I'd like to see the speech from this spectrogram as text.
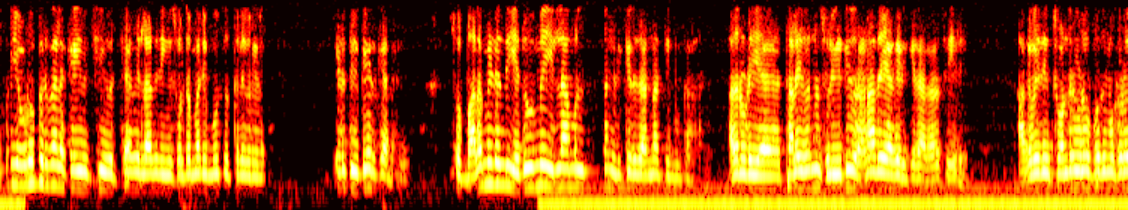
இப்படி எவ்வளவு பேர் மேல கை வச்சு இவர் தேவையில்லாத நீங்க சொல்ற மாதிரி மூத்த தலைவர்களை எடுத்துக்கிட்டே இருக்காரு. ஸோ பலமிழந்து எதுவுமே இல்லாமல் தான் இருக்கிறது அதிமுக அதனுடைய தலைவர்னு சொல்லிக்கிட்டு ஒரு அனாதையாக இருக்கிறார் அரசியலில் ஆகவே இதை தொண்டர்களோ பொதுமக்களோ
